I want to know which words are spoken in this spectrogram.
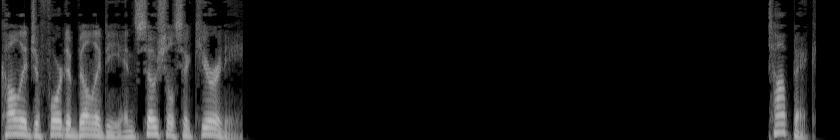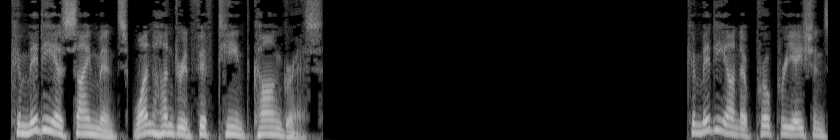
college affordability and Social Security. Topic: Committee assignments 115th Congress. Committee on Appropriations.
